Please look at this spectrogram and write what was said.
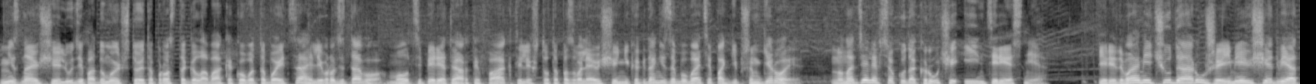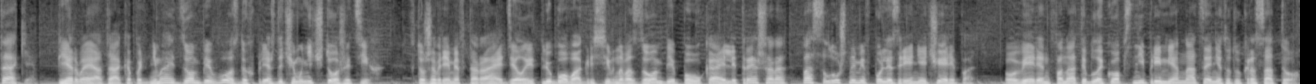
Незнающие люди подумают, что это просто голова какого-то бойца или вроде того, мол, теперь это артефакт или что-то позволяющее никогда не забывать о погибшем герое. Но на деле все куда круче и интереснее. Перед вами чудо-оружие, имеющее две атаки. Первая атака поднимает зомби в воздух, прежде чем уничтожить их. В то же время вторая делает любого агрессивного зомби, паука или трэшера послушными в поле зрения черепа. Уверен, фанаты Black Ops непременно оценят эту красоту.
